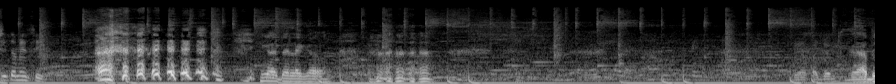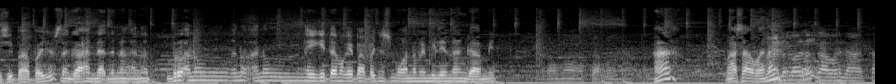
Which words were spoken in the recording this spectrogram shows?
Vitamin C. Ikaw talaga. oh. Kaya pa dyan. Grabe si Papa Jones, naghahanda na ng ano. Bro, anong ano anong nakikita mo kay Papa Jones? Mukhang namimili na ng gamit. Parang maasawa na. Ha? Masawa na? Na ata.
